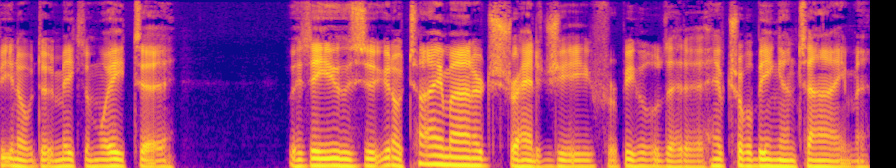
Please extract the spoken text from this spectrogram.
you know, to make them wait. Uh, they use, you know, time honored strategy for people that uh, have trouble being on time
